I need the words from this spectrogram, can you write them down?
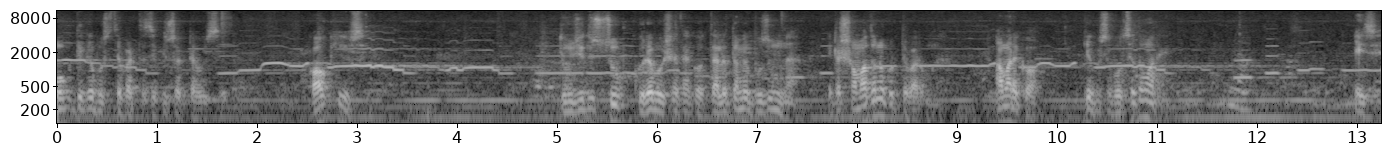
মুখ দেখে বুঝতে পারতেছি কিছু একটা হয়েছে কও কি হয়েছে তুমি যদি চুপ করে বসে থাকো তাহলে তো আমি বুঝুম না। এটা সমাধানও করতে পারব না। আমারে ক কে কিছু বলছে তোমারে? এই যে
